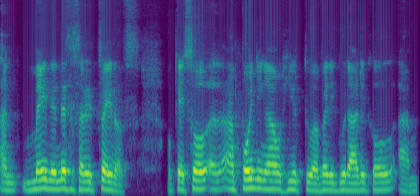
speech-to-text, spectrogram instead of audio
and make the necessary trade-offs. Okay, so uh, I'm pointing out here to a very good article. Um,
